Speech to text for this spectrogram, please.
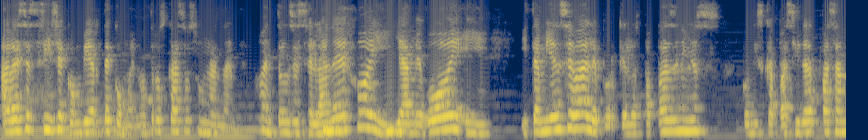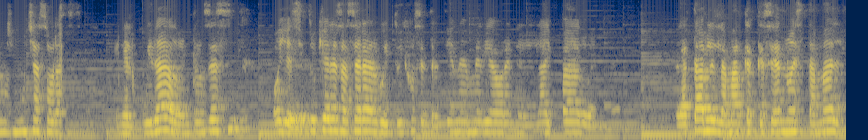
a veces sí se convierte como en otros casos una nana, ¿no? Entonces se la dejo y ya me voy y, y también se vale porque los papás de niños con discapacidad pasamos muchas horas en el cuidado. Entonces, oye, si tú quieres hacer algo y tu hijo se entretiene media hora en el iPad o en la tablet, la marca que sea, no está mal.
